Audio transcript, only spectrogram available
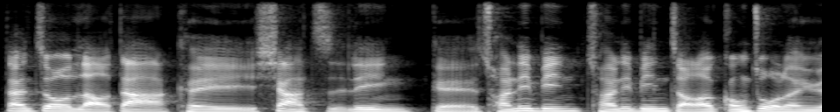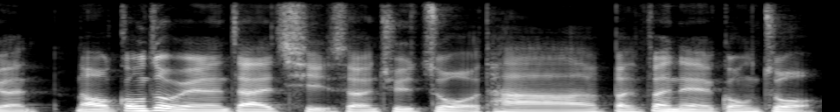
但只有老大可以下指令给传令兵，传令兵找到工作人员，然后工作人员再起身去做他本分内的工作，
